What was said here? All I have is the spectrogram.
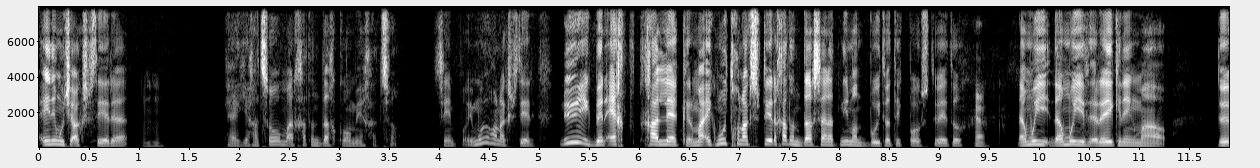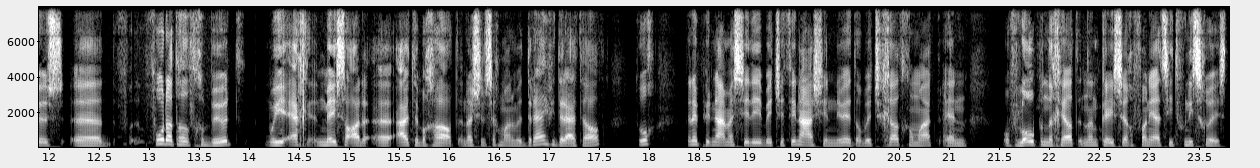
ding moet je accepteren. Mhm. Kijk, je gaat zo, maar gaat een dag komen, je gaat zo. Simpel. Je moet gewoon accepteren. Nu, ik ben echt, ga lekker, maar ik moet gewoon accepteren. Er gaat een dag zijn dat niemand boeit wat ik post, weet je toch? Ja. Daar, moet je, daar moet je rekening mee houden. Dus eh, voordat dat gebeurt, moet je echt het meeste uit, eh, uit hebben gehaald. En als je zeg maar een bedrijfje eruit haalt, toch? Dan heb je na mijn serie een beetje tinage in, je weet wel, een beetje geld gemaakt. Ja. En, of lopende geld. En dan kun je zeggen van, ja, het is niet voor niets geweest.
